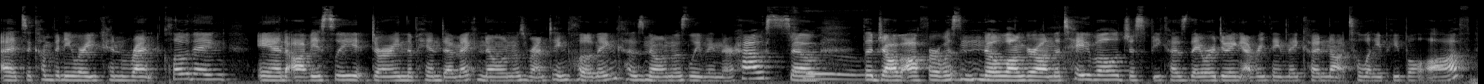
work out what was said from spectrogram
it's a company where you can rent clothing. And obviously, during the pandemic, no one was renting clothing because no one was leaving their house. So True. the job offer was no longer on the table just because they were doing everything they could not to lay people off.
